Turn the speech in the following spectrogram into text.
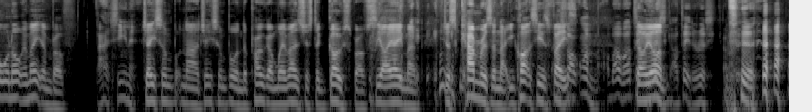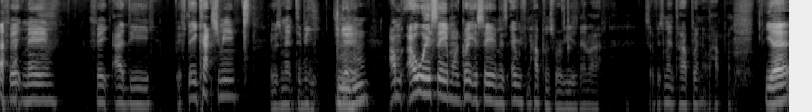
Bourne Ultimatum, bro? I ain't seen it. Jason, nah, Jason Bourne, the program where man's just a ghost, bro. CIA man, just cameras and that. You can't see his face. What on. I'll, I'll take So the risk. I'll take the risk. Take fake name, fake ID. If they catch me, it was meant to be. Do you get it? Mhm. I'm, I always say my greatest saying is everything happens for a reason in life. So if it's meant to happen, it'll happen. Yeah,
